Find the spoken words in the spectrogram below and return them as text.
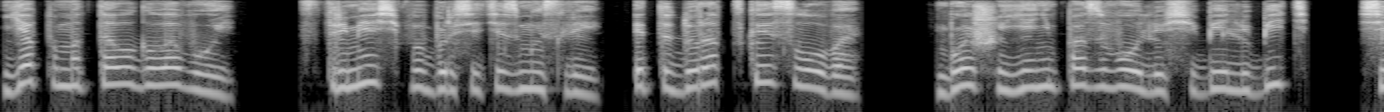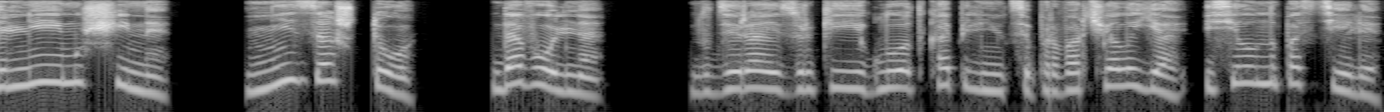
я помотала головой, стремясь выбросить из мыслей это дурацкое слово. Больше я не позволю себе любить сильнее мужчины. Ни за что. Довольно. Вдирая из руки иглу от капельницы, проворчала я и села на постели.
